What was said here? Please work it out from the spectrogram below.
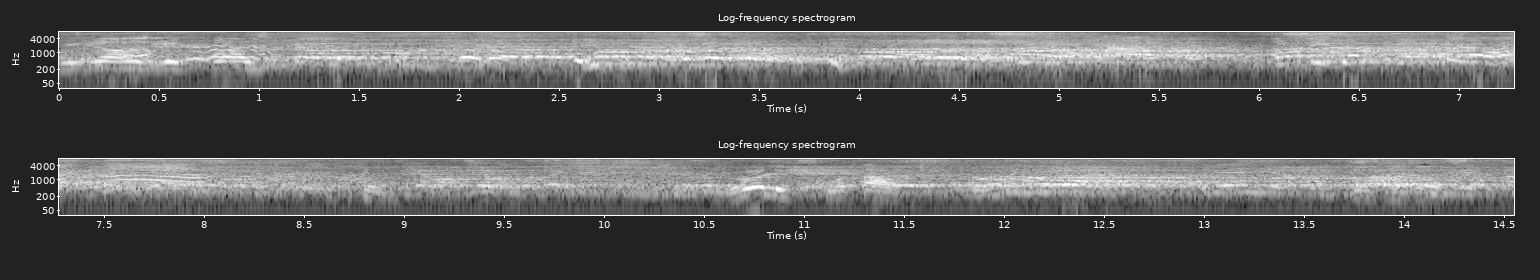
Бегал как плачет. Ролик смотал. Deus.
